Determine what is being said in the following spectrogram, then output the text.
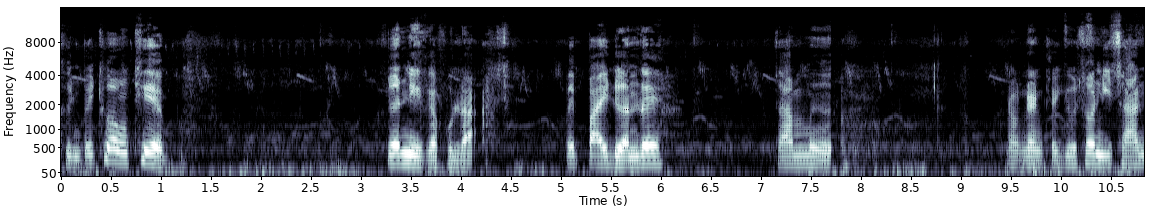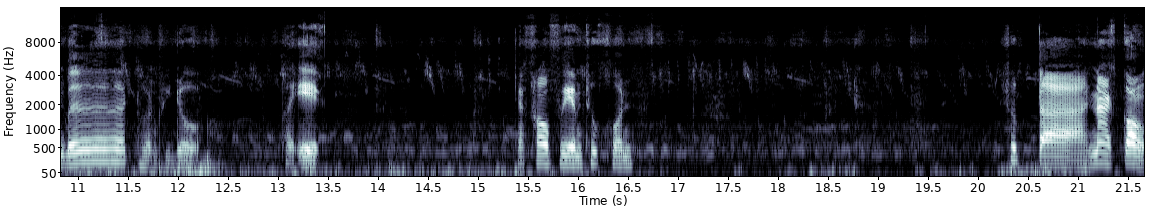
ขึ้นไปท่วงเทพเดือนนี้กับพุ่นละไปไปลายเดือนเลยสามมือนอกนั้นก็อยู่โซนอีสานเบิดหวนพี่โด พระเอก จะเข้าเฟรมทุกคนซุปตาหน้ากล้อง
